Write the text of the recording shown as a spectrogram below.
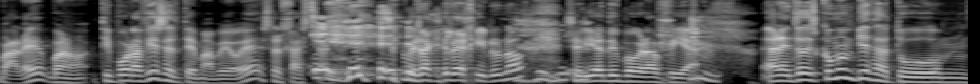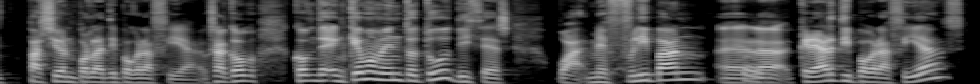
Vale, bueno, tipografía es el tema, veo, ¿eh? Es el hashtag. Si hubiera que elegir uno, sería tipografía. Vale, entonces, ¿cómo empieza tu pasión por la tipografía? O sea, ¿cómo, cómo, ¿en qué momento tú dices, me flipan eh, la, crear tipografías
